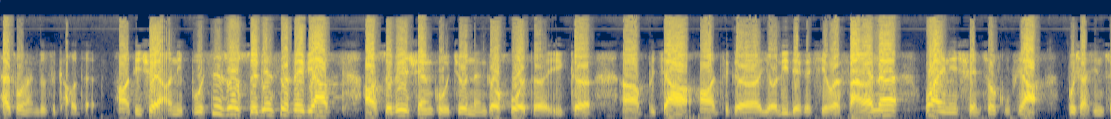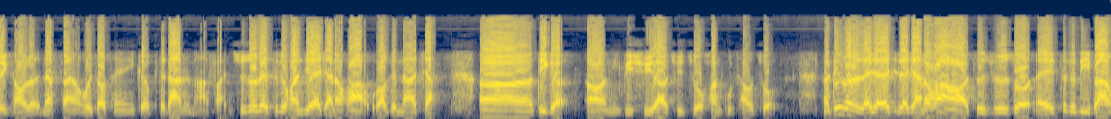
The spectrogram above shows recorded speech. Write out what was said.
操作难度是高的。哦，的确啊，你不是说随便设飞镖，哦，随便选股就能够获得一个呃比较哦这个有利的一个机会，反而呢，万一你选错股票。不小心追高了，那反而会造成一个比较大的麻烦。所以说，在这个环节来讲的话，我要跟大家讲，呃，第一个啊，你必须要去做换股操作。那第二个来讲来讲的话啊，这就是说，哎，这个地方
